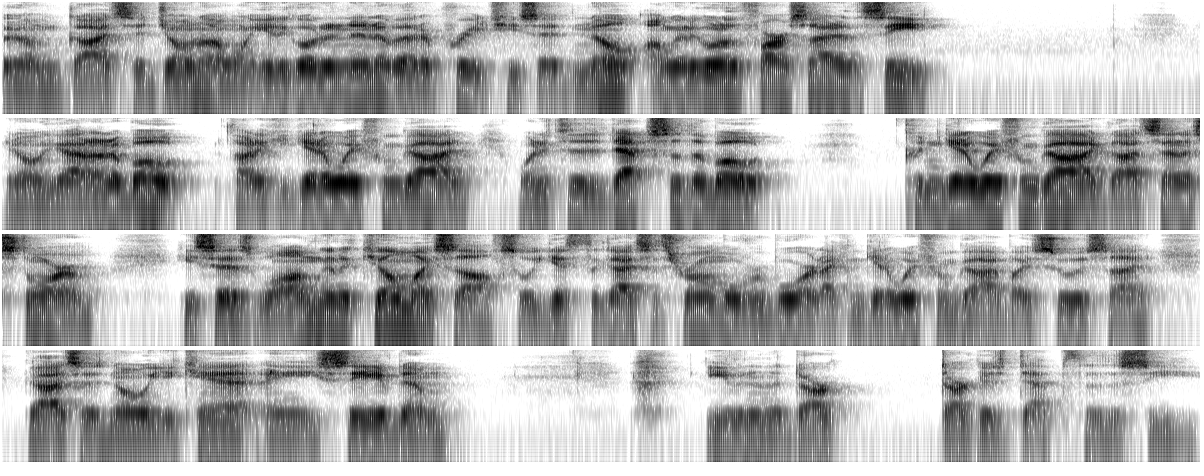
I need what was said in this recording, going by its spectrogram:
Um, God said, Jonah, I want you to go to Nineveh to preach. He said, No, I'm going to go to the far side of the sea. You know, he got on a boat, thought he could get away from God, went into the depths of the boat, couldn't get away from God. God sent a storm. He says, Well, I'm going to kill myself. So he gets the guys to throw him overboard. I can get away from God by suicide. God says, No, you can't. And he saved him. Even in the dark, darkest depths of the sea,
